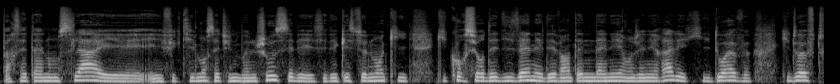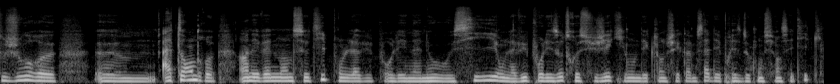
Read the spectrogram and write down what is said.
par cette annonce-là, et, effectivement, c'est une bonne chose. C'est des c'est des questionnements qui qui courent sur des dizaines et des vingtaines d'années en général, et qui doivent qui doivent toujours attendre un événement de ce type. On l'a vu pour les nanos aussi, on l'a vu pour les autres sujets qui ont déclenché comme ça des prises de conscience éthiques.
